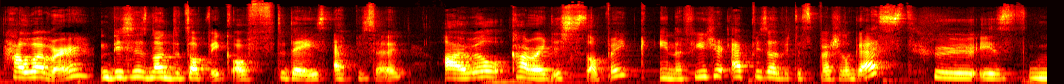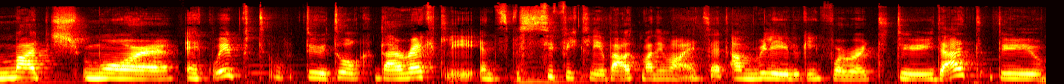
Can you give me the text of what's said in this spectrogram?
However, this is not the topic of today's episode. I will cover this topic in a future episode with a special guest who is much more equipped to talk directly and specifically about money mindset. I'm really looking forward to that, to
